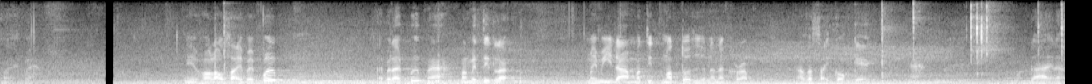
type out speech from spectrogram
ใส่ไปนี่พอเราใส่ไปปุ๊บใส่ไปได้ปุ๊บนะ มันไม่ติดละไม่มีด้ามมาติดน็อตตัวอื่นแล้วนะครับเราก็ใส่กอกแกงนะมันได้แล้ว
